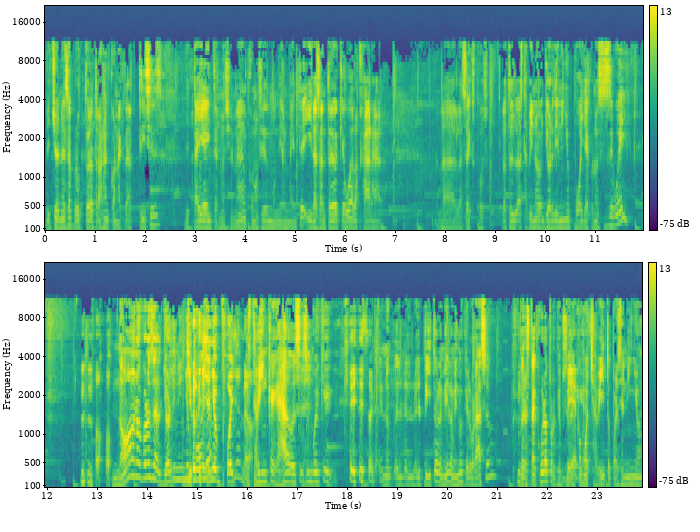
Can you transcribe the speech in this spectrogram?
De hecho, en esa productora trabajan con act- actrices de talla internacional, conocidas mundialmente, y las han traído aquí a Guadalajara. a las expos. Hasta vino Jordi el Niño Polla. ¿Conoces ese güey? No. No, no conoces al Jordi Niño Yo Polla. niño polla, no. Está bien cagado. Es, es un güey que ¿Qué no, el, el- el pito le mide lo mismo que el brazo. Pero está cura porque pues, se ve como chavito, parece niño.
